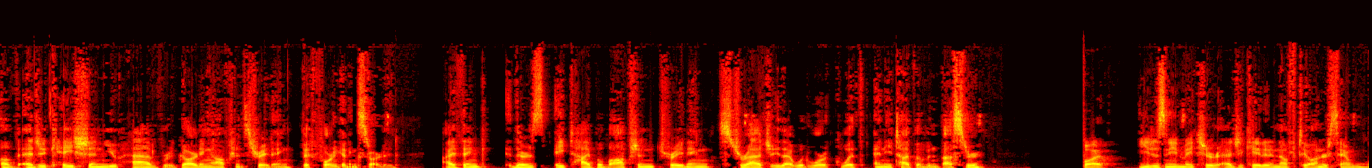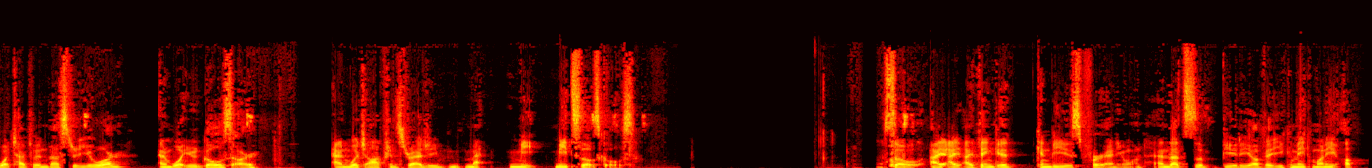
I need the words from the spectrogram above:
of education you have regarding options trading before getting started. I think there's a type of option trading strategy that would work with any type of investor, but you just need to make sure you're educated enough to understand what type of investor you are and what your goals are and which option strategy ma- meet, meets those goals. So I, I, I think it can be used for anyone, and that's the beauty of it. You can make money up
